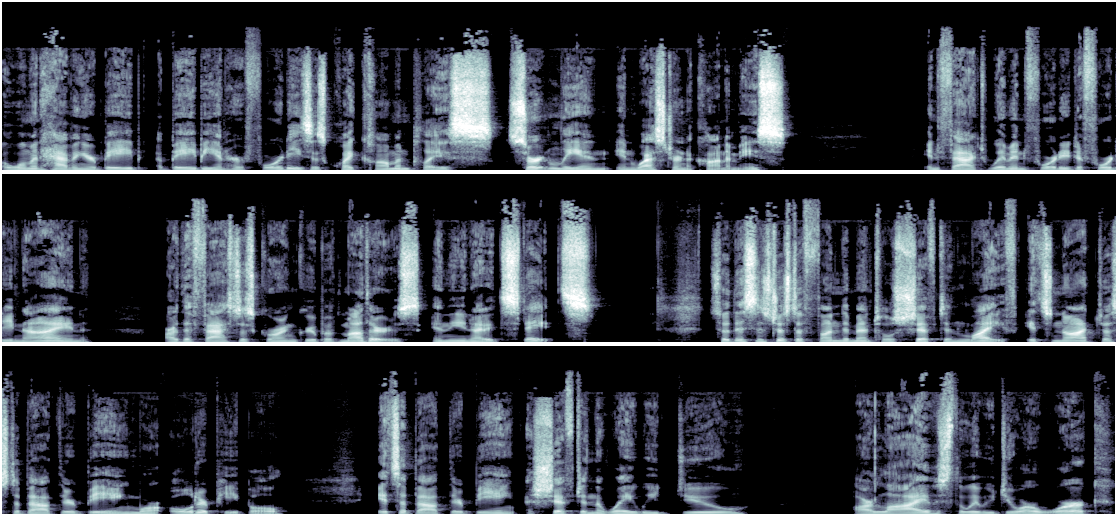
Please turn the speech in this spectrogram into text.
a woman having her babe a baby in her 40s is quite commonplace, certainly in, in Western economies. In fact, women 40 to 49 are the fastest growing group of mothers in the United States. So, this is just a fundamental shift in life. It's not just about there being more older people, it's about there being a shift in the way we do our lives, the way we do our work,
